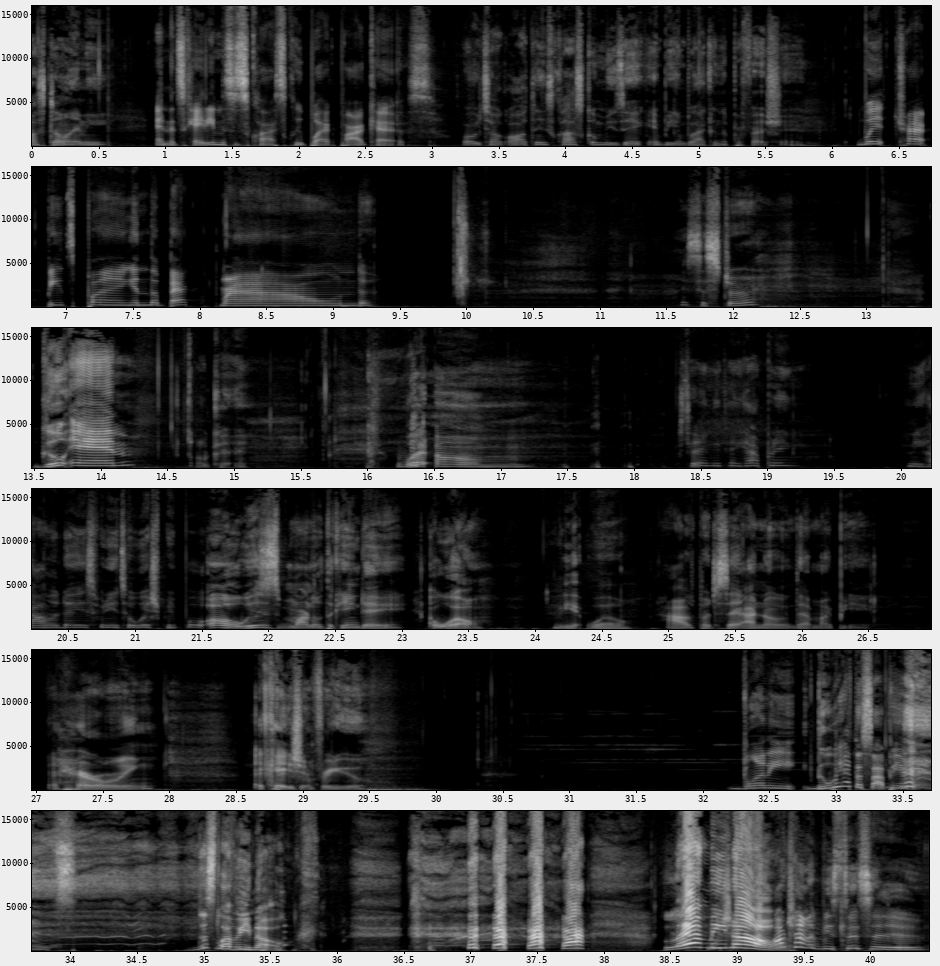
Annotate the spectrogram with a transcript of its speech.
Miles Delaney. And it's Katie, and this is Classically Black Podcast. Where we talk all things classical music and being black in the profession. With trap beats playing in the background. Hey, sister. Guten. Okay. What, um, is there anything happening? Any holidays we need to wish people? Oh, this is Martin Luther King Day. Oh, well, Yeah, well, I was about to say, I know that might be a harrowing occasion for you. Bunny, do we have to stop being friends? Just let me know. let me try- know. I'm trying to be sensitive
